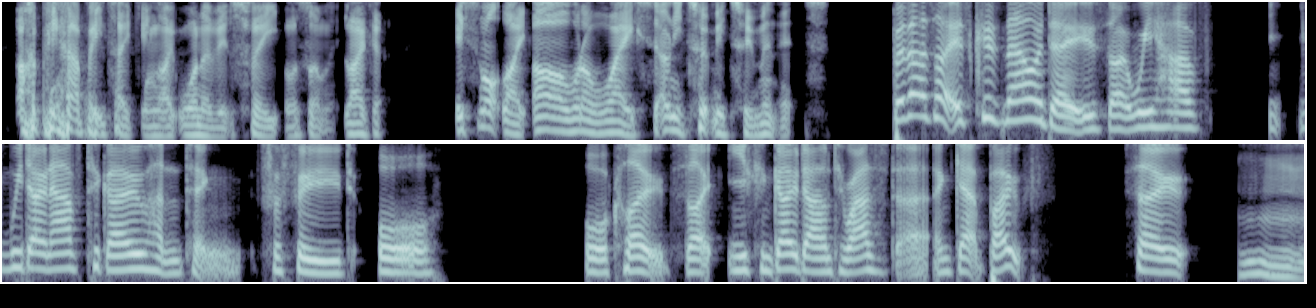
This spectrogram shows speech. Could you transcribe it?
I'd be happy taking like one of its feet or something. Like, it's not like, oh, what a waste. It only took me two minutes. But that's like it's because nowadays like we have we don't have to go hunting for food or or clothes. Like you can go down to Asda and get both. So Hmm.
